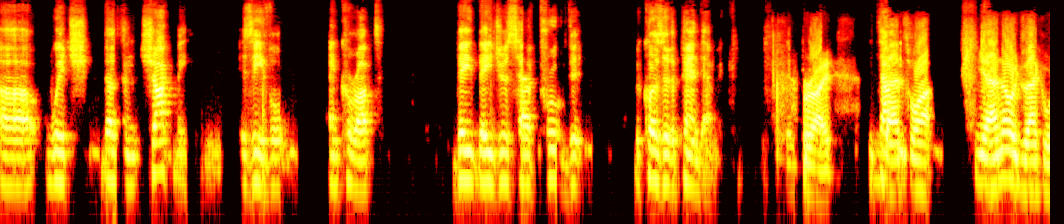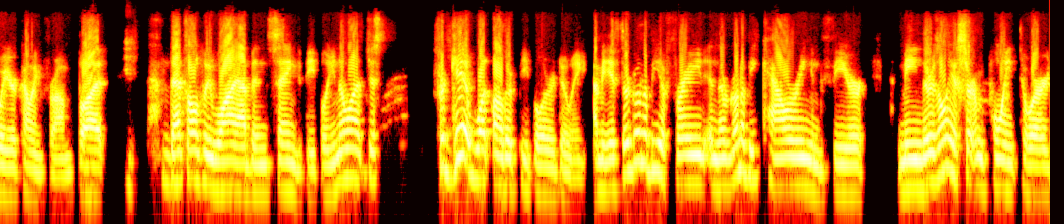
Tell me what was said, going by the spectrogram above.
uh, which doesn't shock me, is evil and corrupt. They they just have proved it because of the pandemic. Right. That's why. Yeah, I know exactly where you're coming from, but that's ultimately why I've been saying to people, you know what, just forget what other people are doing. I mean, if they're going to be afraid and they're going to be cowering in fear, I mean, there's only a certain point to where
